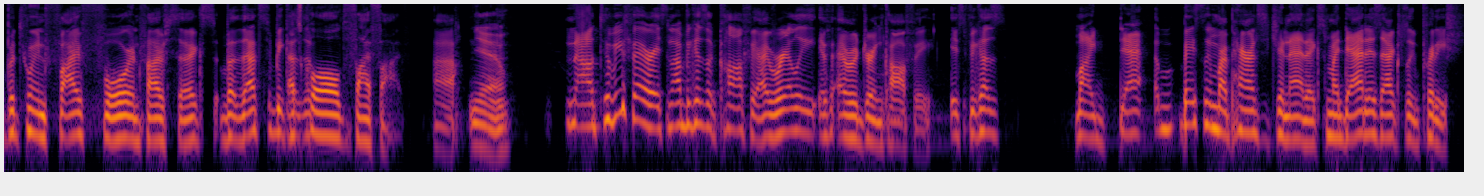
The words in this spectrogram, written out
between five four and five six, but that's because That's of, called five five. Ah. Yeah. Now, to be fair, it's not because of coffee. I rarely, if ever, drink coffee. It's because my dad, basically my parents' genetics. My dad is actually pretty, sh-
